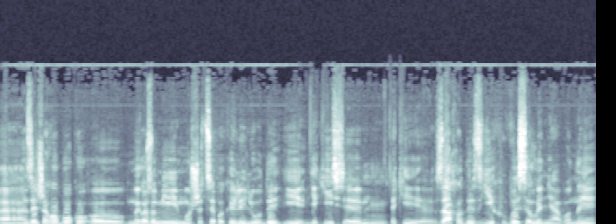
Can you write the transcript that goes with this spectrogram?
Е, З іншого боку, ми розуміємо, що це похилі люди, і якісь е, такі заходи з їх виселення, вони.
